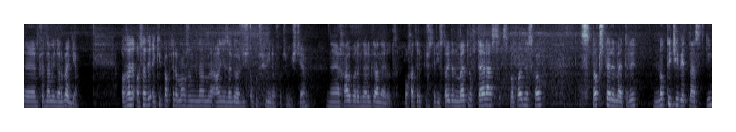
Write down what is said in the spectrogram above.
E, Przed nami Norwegia. Ostatnia, ekipa, która może nam realnie zagrozić, oprócz Finów oczywiście. E, Halvor Ragnar Granerud. Bohater pierwszej serii 101 metrów, teraz spokojny skok 104 metry, noty 19,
